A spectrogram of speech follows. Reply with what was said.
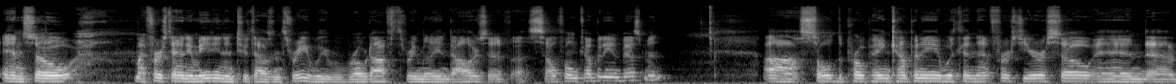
And so my first annual meeting in 2003, we wrote off $3 million of a cell phone company investment. Uh, sold the propane company within that first year or so and uh,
